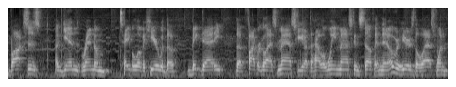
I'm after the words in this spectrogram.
boxes. Again, random table over here with the Big Daddy the fiberglass mask, you got the Halloween mask and stuff, and then over here is the last one,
